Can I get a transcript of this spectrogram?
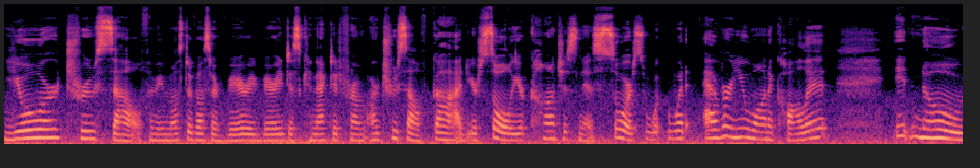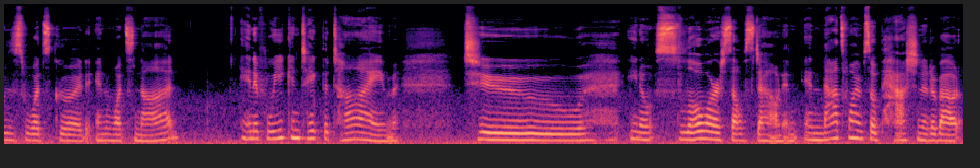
your true self. I mean, most of us are very, very disconnected from our true self, God, your soul, your consciousness, source, wh- whatever you want to call it. It knows what's good and what's not. And if we can take the time to you know slow ourselves down. And and that's why I'm so passionate about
